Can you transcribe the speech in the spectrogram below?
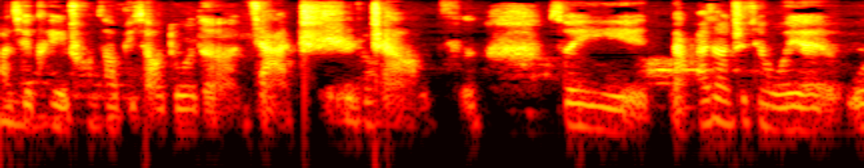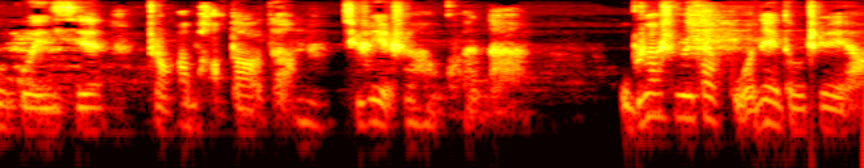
而且可以创造比较多的价值这样子。所以哪怕像之前我也问过一些转换跑道的，嗯其实也是很困难。我不知道是不是在国内都这样，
